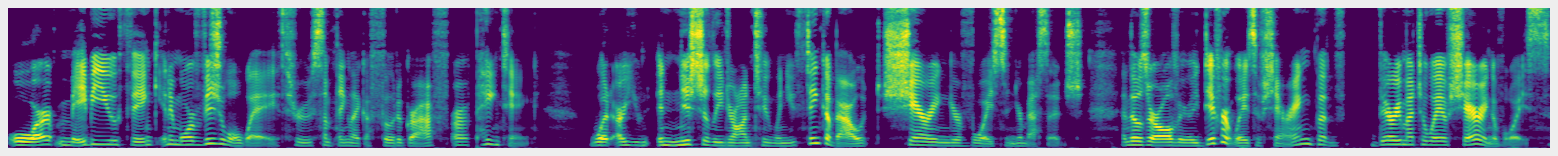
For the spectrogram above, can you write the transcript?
Or maybe you think in a more visual way through something like a photograph or a painting. What are you initially drawn to when you think about sharing your voice and your message? And those are all very different ways of sharing, but very much a way of sharing a voice.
